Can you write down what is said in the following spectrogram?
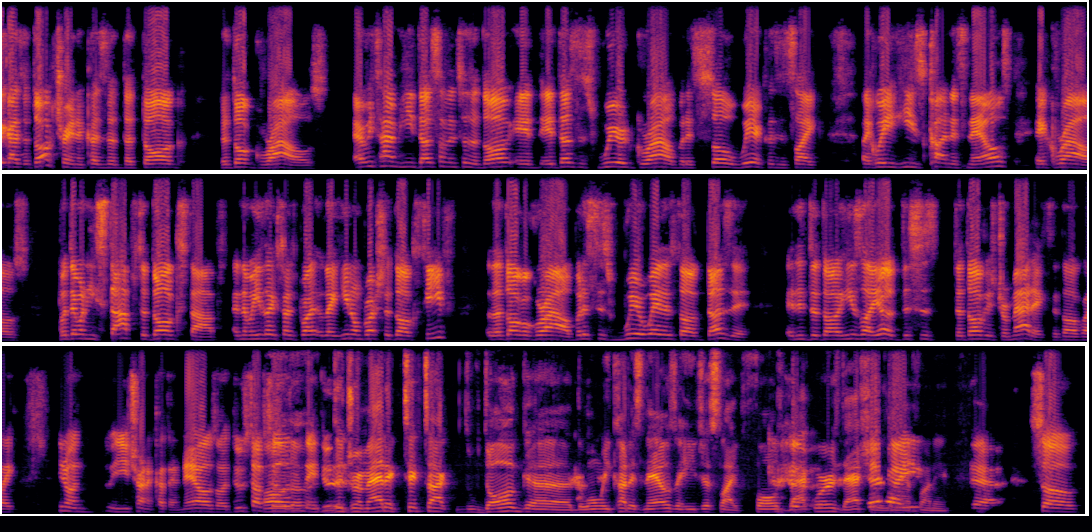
the guy's a dog trainer. Because the, the dog the dog growls every time he does something to the dog. It, it does this weird growl, but it's so weird because it's like like when he's cutting his nails, it growls. But then when he stops, the dog stops, and then when he like starts bru- like he don't brush the dog's teeth, the dog will growl. But it's this weird way this dog does it. And the dog, he's like, "Yo, this is the dog is dramatic." The dog, like, you know, when you're trying to cut their nails or do stuff Oh, to the, them, they do the this. dramatic TikTok dog, uh, the one we cut his nails and he just like falls backwards. That shit is Yeah, kinda he- funny. Yeah. So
